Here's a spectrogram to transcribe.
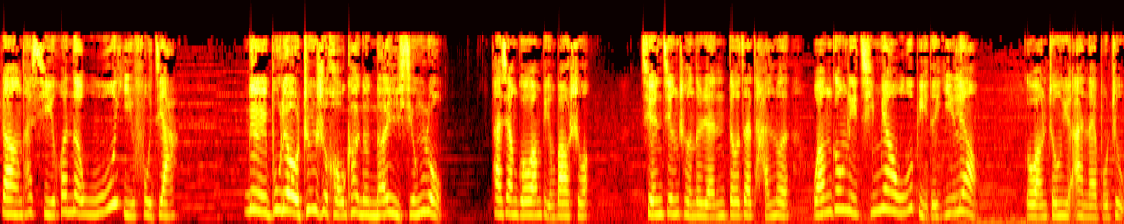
让他喜欢的无以复加。那布料真是好看的难以形容。他向国王禀报说：“全京城的人都在谈论王宫里奇妙无比的衣料。”国王终于按耐不住，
